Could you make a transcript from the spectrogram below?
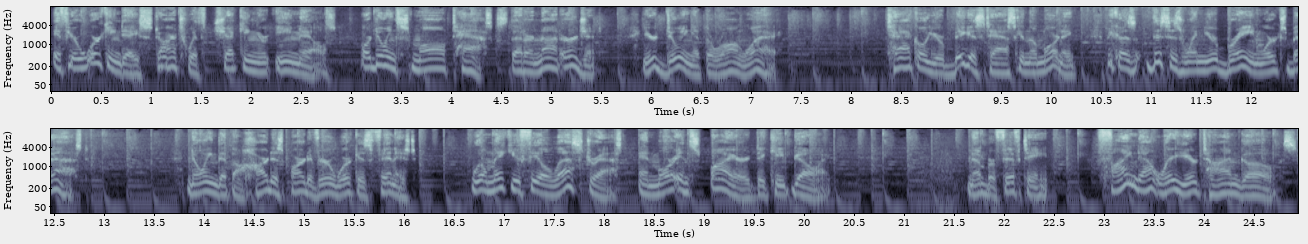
If your working day starts with checking your emails or doing small tasks that are not urgent, you're doing it the wrong way. Tackle your biggest task in the morning because this is when your brain works best knowing that the hardest part of your work is finished will make you feel less stressed and more inspired to keep going. Number 15. Find out where your time goes.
